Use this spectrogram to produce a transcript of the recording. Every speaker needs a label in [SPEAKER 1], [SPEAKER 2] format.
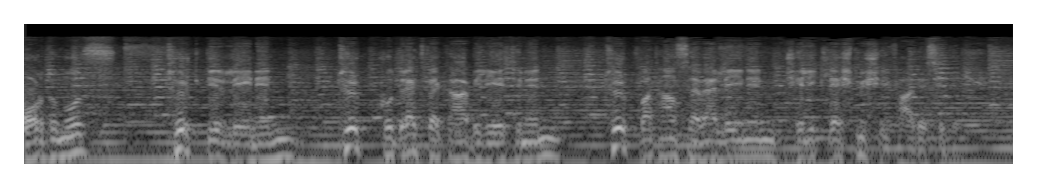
[SPEAKER 1] Ordumuz, Türk birliğinin, Türk kudret ve kabiliyetinin, Türk vatanseverliğinin çelikleşmiş ifadesidir.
